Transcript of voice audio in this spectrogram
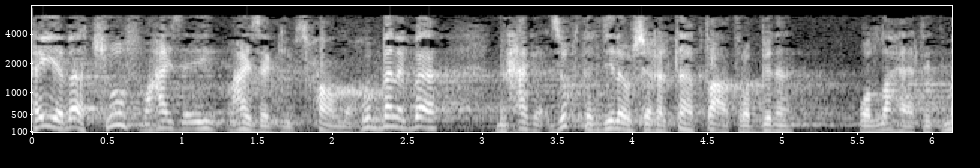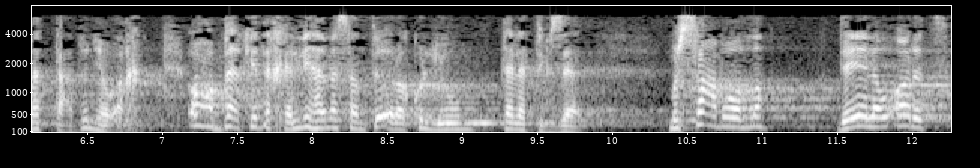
هي بقى تشوف وعايزة إيه؟ وعايزة تجيب. سبحان الله. خد بالك بقى من حاجة. زوجتك دي لو شغلتها بطاعة ربنا والله هتتمتع دنيا وآخرة. اقعد بقى كده خليها مثلا تقرأ كل يوم ثلاث أجزاء. مش صعبة والله. ده هي لو قرت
